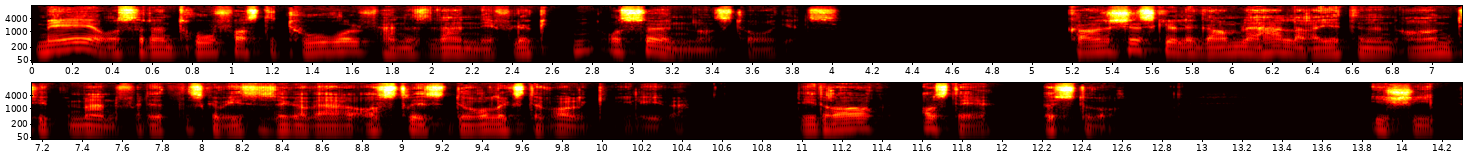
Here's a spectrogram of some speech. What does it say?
Med også den trofaste Torolf, hennes venn i flukten, og sønnen hans Torgils. Kanskje skulle gamle heller ha gitt henne en annen type menn, for dette skal vise seg å være Astrids dårligste valg i livet. De drar av sted østover, i skip.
